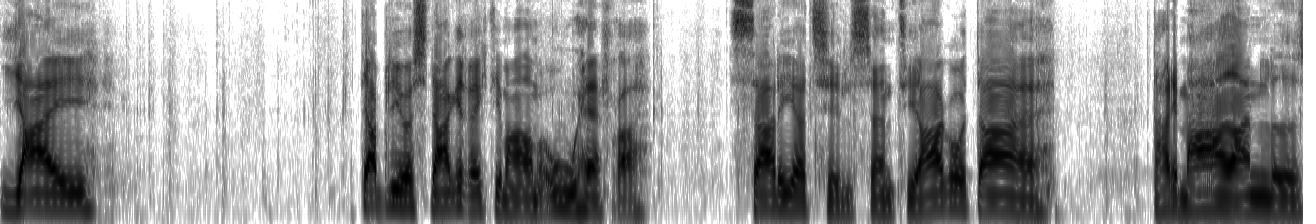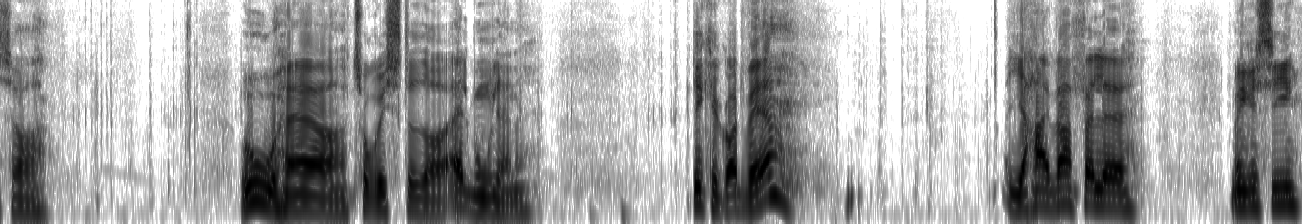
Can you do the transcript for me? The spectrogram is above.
jeg... Der bliver snakket rigtig meget om, uh, herfra, Sardia til Santiago, der, øh, der er det meget anderledes, og uh, her og turistet og alt muligt andet. Det kan godt være. Jeg har i hvert fald, øh, man kan sige,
